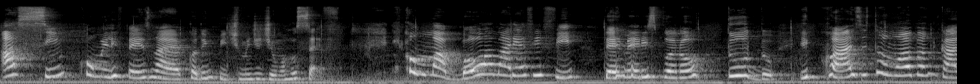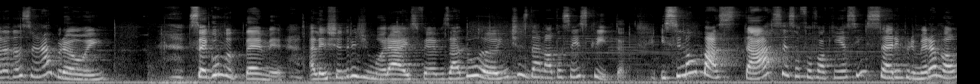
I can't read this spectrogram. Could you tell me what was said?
Assim como ele fez na época do impeachment de Dilma Rousseff. E como uma boa Maria Fifi, Temer explanou tudo e quase tomou a bancada da Sônia Abrão, hein? Segundo Temer, Alexandre de Moraes foi avisado antes da nota ser escrita. E se não bastasse essa fofoquinha sincera em primeira mão,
